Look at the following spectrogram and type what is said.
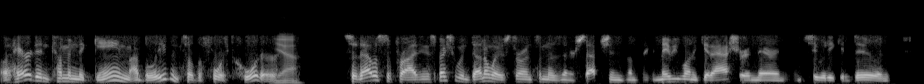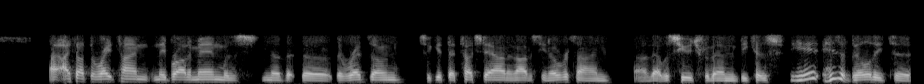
O'Hara didn't come in the game, I believe, until the fourth quarter. Yeah. So that was surprising, especially when Dunaway was throwing some of those interceptions. I'm thinking maybe you want to get Asher in there and, and see what he can do. And I, I thought the right time when they brought him in was, you know, the, the the red zone to get that touchdown, and obviously in overtime, uh, that was huge for them because his ability to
